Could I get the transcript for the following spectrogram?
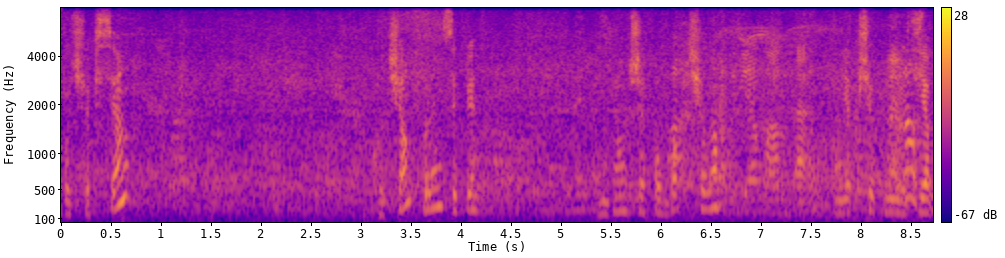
почався. Хоча, в принципі, я вже побачила, якщо б навіть я б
